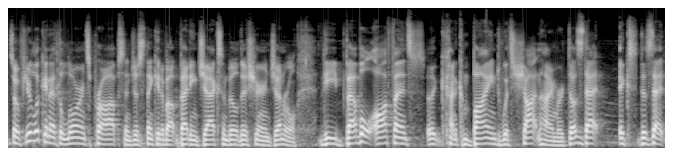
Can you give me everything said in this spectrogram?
So if you're looking at the Lawrence props and just thinking about betting Jacksonville this year in general, the Bevell offense uh, kind of combined with Schottenheimer, does that does that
